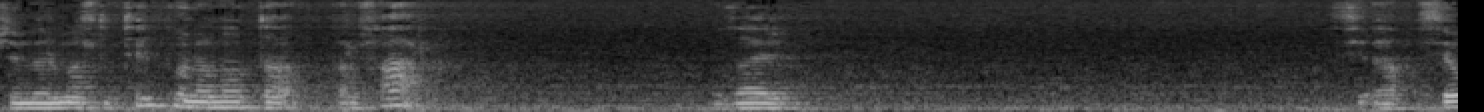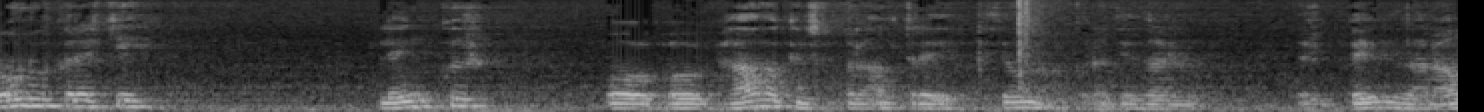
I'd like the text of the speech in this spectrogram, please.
sem við erum alltaf tilbúin að láta bara fara. Og það er þjón okkur ekki lengur og, og hafa kannski bara aldrei þjón okkur því það eru, eru byggðar á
